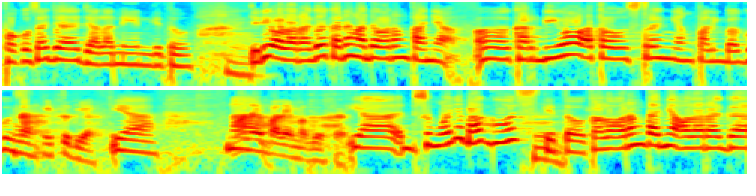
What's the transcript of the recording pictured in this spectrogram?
fokus aja jalanin gitu. Hmm. jadi olahraga kadang ada orang tanya "Eh, kardio atau strength yang paling bagus? Nah itu dia. Ya mana nah yang paling bagus Feb? ya semuanya bagus Hmm. gitu. Kalau orang tanya olahraga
